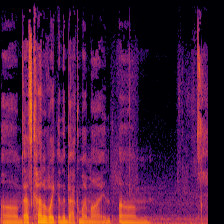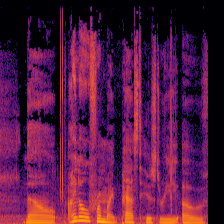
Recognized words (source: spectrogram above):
Um, that's kind of like in the back of my mind. Um, now, I know from my past history of,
